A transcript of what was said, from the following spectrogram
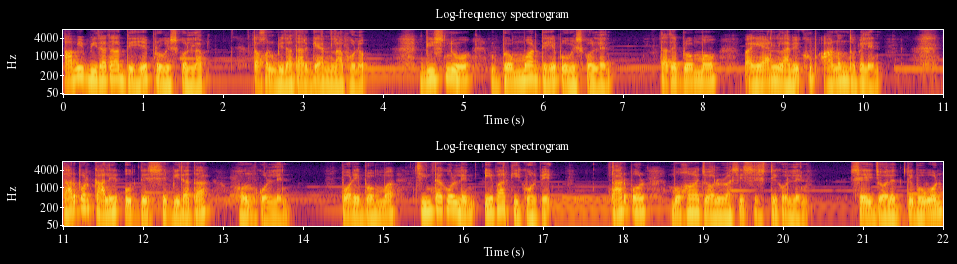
আমি বিধাতার দেহে প্রবেশ করলাম। তখন বিধাতার জ্ঞান লাভ হলো। বিষ্ণুও ব্রহ্মার দেহে প্রবেশ করলেন। তাতে ব্রহ্ম জ্ঞান লাভে খুব আনন্দ পেলেন। তারপর কালীর উদ্দেশ্যে বিধাতা হোম করলেন। পরে ব্রহ্মা চিন্তা করলেন, এবার কি করবে? তারপর মহা জলরাশি সৃষ্টি করলেন। সেই জলের ত্রিভুবন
